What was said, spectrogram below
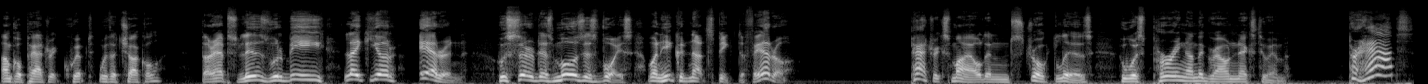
Uncle Patrick quipped with a chuckle. Perhaps Liz will be like your Aaron, who served as Moses' voice when he could not speak to Pharaoh. Patrick smiled and stroked Liz, who was purring on the ground next to him. Perhaps.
